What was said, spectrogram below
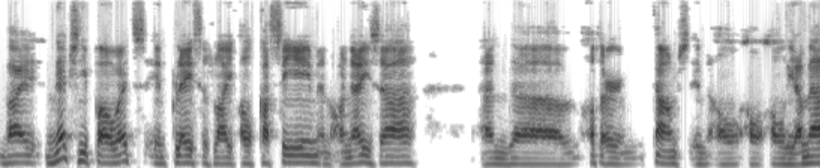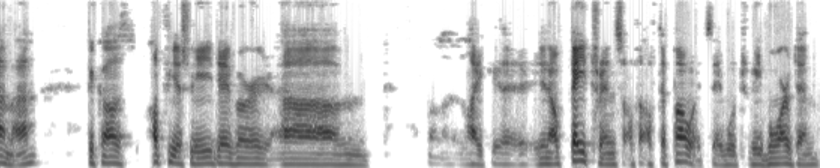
by Najdi poets in places like Al Qasim and Unayza and uh, other towns in Al, Al, Al Yamama, because obviously they were um, like uh, you know patrons of, of the poets. They would reward them,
